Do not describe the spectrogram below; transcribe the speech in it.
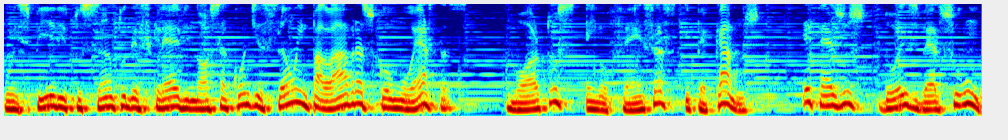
O Espírito Santo descreve nossa condição em palavras como estas: mortos em ofensas e pecados. Efésios 2, verso 1.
